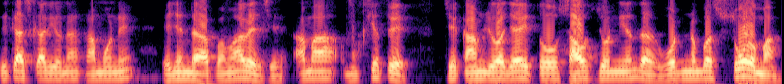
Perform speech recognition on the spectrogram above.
વિકાસ કાર્યોના કામોને એજન્ડા આપવામાં આવેલ છે. આમાં મુખ્યત્વે જે કામ જોવા જાય તો સાઉથ ઝોનની અંદર વોર્ડ નંબર સોળમાં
